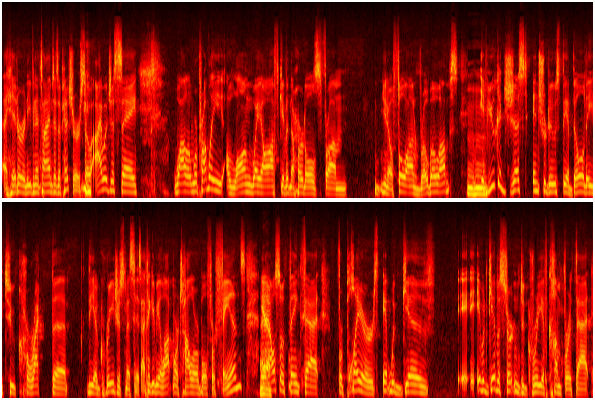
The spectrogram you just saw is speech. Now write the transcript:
a hitter and even at times as a pitcher. So I would just say, while we're probably a long way off given the hurdles from you know full on robo umps mm-hmm. if you could just introduce the ability to correct the the egregious misses i think it'd be a lot more tolerable for fans. And i also think that for players it would give it, it would give a certain degree of comfort that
